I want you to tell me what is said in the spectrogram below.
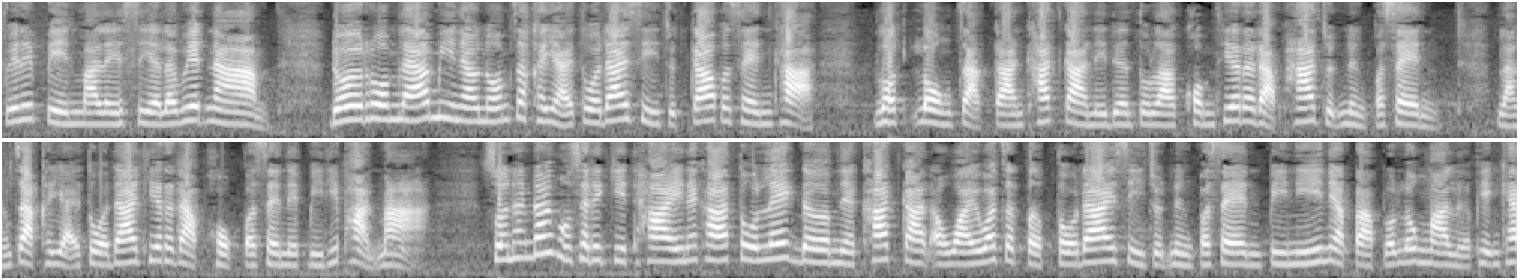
ฟิลิปปินส์มาเลเซีย และเวียดนาม โดยรวมแล้วมีแนวโน้มจะขยายตัวได้ 4.9%ค่ะ ลดลงจากการคาดการณ์ในเดือนตุลาคมที่ระดับ 5.1%หลังจากขยายตัวได้ที่ระดับ 6%ในปีที่ผ่านมา ส่วนทางด้านของเศรษฐกิจไทยนะคะ ตัวเลขเดิมเนี่ยคาดการเอาไว้ว่าจะเติบโตได้ 4.1%ปีนี้เนี่ยปรับลดลงมาเหลือเพียงแค่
